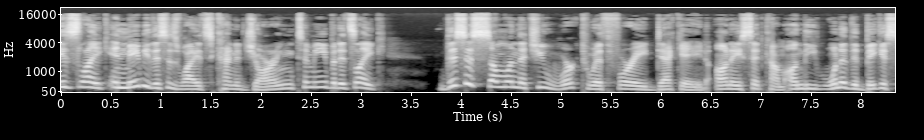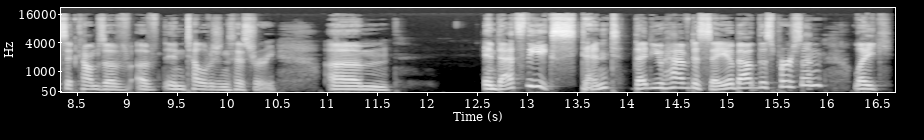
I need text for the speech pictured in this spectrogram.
is like, and maybe this is why it's kind of jarring to me, but it's like, this is someone that you worked with for a decade on a sitcom, on the one of the biggest sitcoms of of in television's history. Um, and that's the extent that you have to say about this person. Like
